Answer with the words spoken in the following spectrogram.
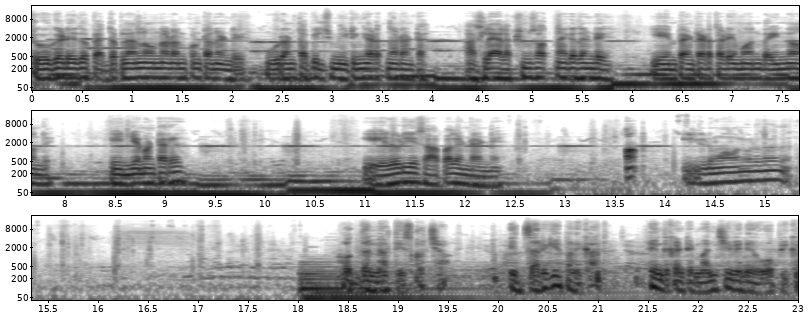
షోగడ్ ఏదో పెద్ద ప్లాన్లో ఉన్నాడు అనుకుంటానండి. ఊరంతా పిలిచి మీటింగ్ ఎడుతున్నాడంట. అసలే ఎలక్షన్స్ వస్తున్నాయి కదండి. ఏం పెంటాడతాడేమో అని భయంగా ఉంది. ఏం చేయమంటారు? ఏదోటి చేసి ఆపాలండి అండి ఈడు మామూలు కూడా కాదు. వద్దన్నా తీసుకొచ్చావు. ఇది జరిగే పని కాదు. ఎందుకంటే మంచి వినే ఓపిక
